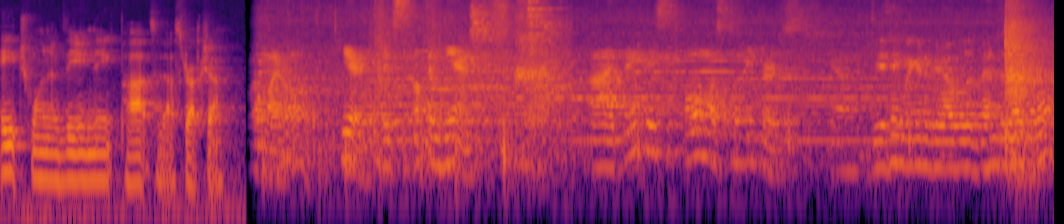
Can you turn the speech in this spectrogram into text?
each one of the unique parts of our structure. Oh my god. Here, it's open here. I think it's almost two meters. Yeah. Do you think we're going to be able to bend it over that?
